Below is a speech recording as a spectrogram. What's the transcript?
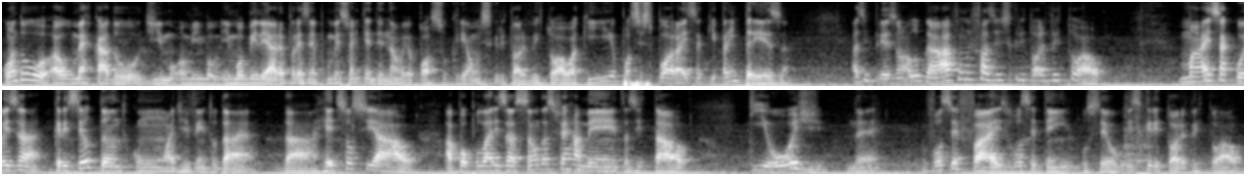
Quando o mercado de imobiliário, por exemplo, começou a entender, não, eu posso criar um escritório virtual aqui e eu posso explorar isso aqui para a empresa. As empresas alugavam e faziam o escritório virtual. Mas a coisa cresceu tanto com o advento da, da rede social, a popularização das ferramentas e tal, que hoje, né, você faz, você tem o seu escritório virtual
